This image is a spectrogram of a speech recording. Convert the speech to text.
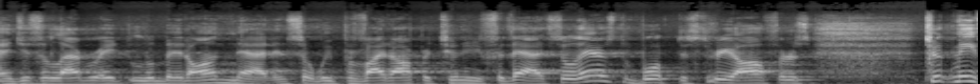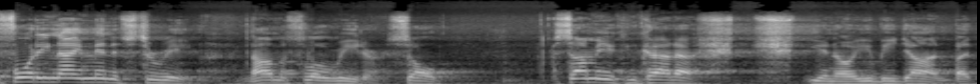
and just elaborate a little bit on that. And so we provide opportunity for that. So there's the book, there's three authors. Took me 49 minutes to read. I'm a slow reader. So some of you can kind of, you know, you be done. But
